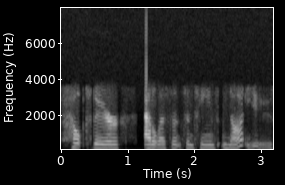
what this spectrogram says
helped their adolescents and teens not use,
